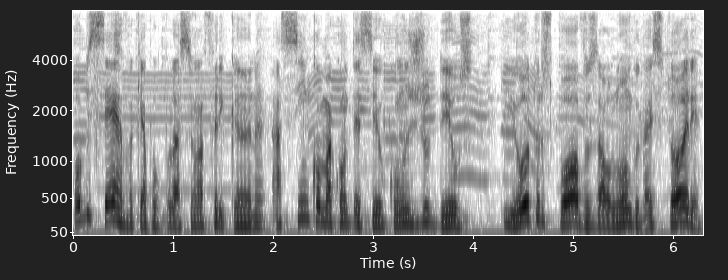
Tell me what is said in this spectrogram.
observa que a população africana, assim como aconteceu com os judeus e outros povos ao longo da história,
